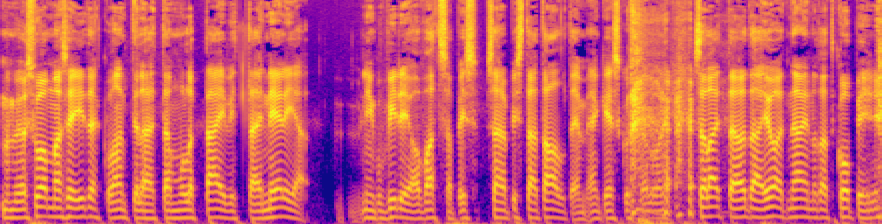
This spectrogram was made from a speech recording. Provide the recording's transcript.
Mä myös huomaan sen itse, kun Antti lähettää mulle päivittäin neljä niin kuin video WhatsAppissa. Aina pistää talteen meidän keskusteluun. Niin se laittaa jotain, joo, että näin otat kopin,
